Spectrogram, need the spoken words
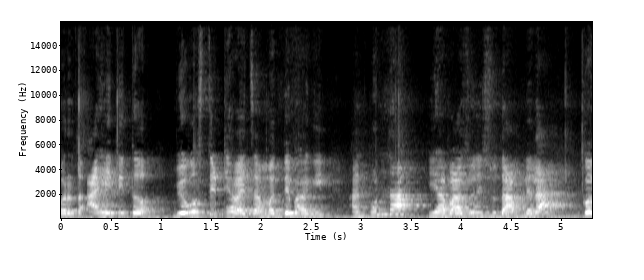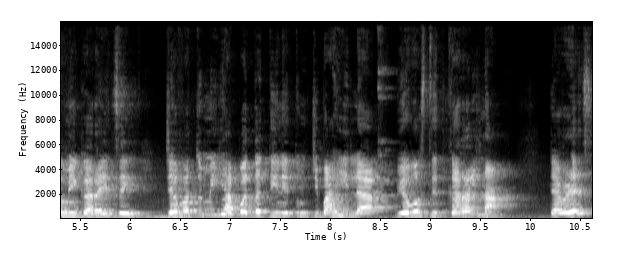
परत आहे तिथं व्यवस्थित ठेवायचा मध्यभागी आणि पुन्हा ह्या बाजूने सुद्धा आपल्याला कमी करायचे जेव्हा तुम्ही ह्या पद्धतीने तुमची बाहीला व्यवस्थित कराल ना त्यावेळेस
